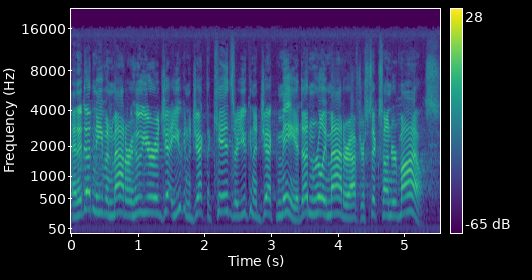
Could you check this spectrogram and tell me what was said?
And it doesn't even matter who you're eject. You can eject the kids or you can eject me. It doesn't really matter after 600 miles.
